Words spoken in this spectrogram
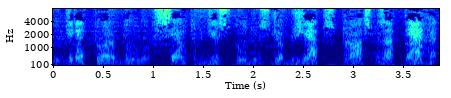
o diretor do Centro de Estudos de Objetos Próximos à Terra,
